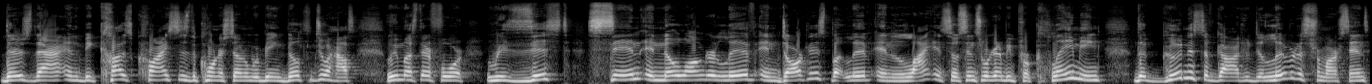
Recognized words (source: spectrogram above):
there's that, and because Christ is the cornerstone and we're being built into a house, we must therefore resist sin and no longer live in darkness, but live in light. And so, since we're going to be proclaiming the goodness of God who delivered us from our sins,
